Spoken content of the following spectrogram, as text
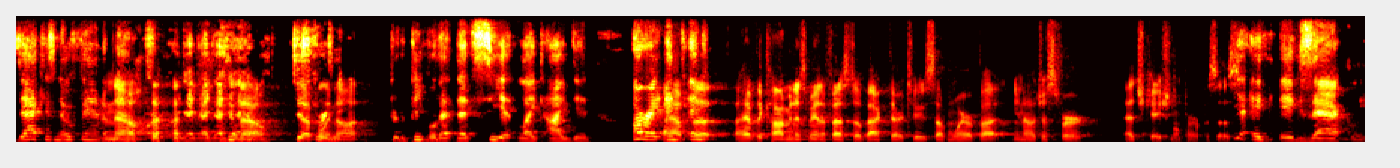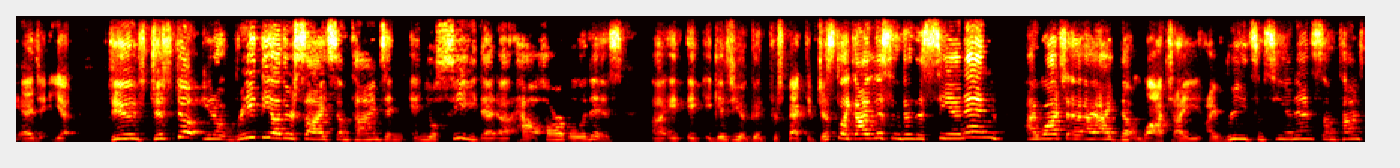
Zack is no fan of no, I, I, no, definitely for, not. For the people that that see it like I did. All right, I and, have the I have the Communist Manifesto back there too somewhere, but you know, just for educational purposes. Yeah, exactly. Edu- yeah, dudes, just don't you know read the other side sometimes, and and you'll see that uh, how horrible it is uh, it, it, gives you a good perspective. Just like I listen to the CNN, I watch, I, I don't watch, I, I read some CNN sometimes.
